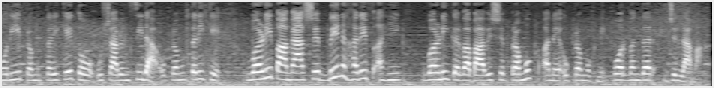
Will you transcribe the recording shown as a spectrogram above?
મોરી પ્રમુખ તરીકે તો ઉષાબેન સીડા ઉપપ્રમુખ તરીકે વરણી પામ્યા છે. બિનહરીફ અહીં વરણી કરવામાં આવી છે પ્રમુખ અને ઉપપ્રમુખની પોરબંદર જિલ્લામાં.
